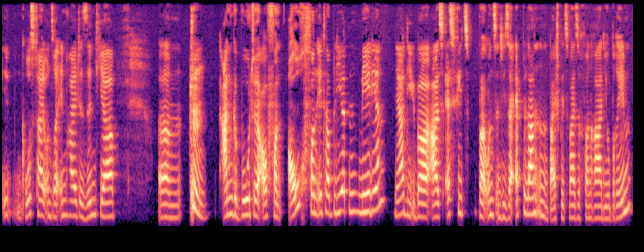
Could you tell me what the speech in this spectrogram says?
ein Großteil unserer Inhalte sind ja ähm, Angebote auch von, auch von etablierten Medien, ja, die über ASS-Feeds bei uns in dieser App landen, beispielsweise von Radio Bremen.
